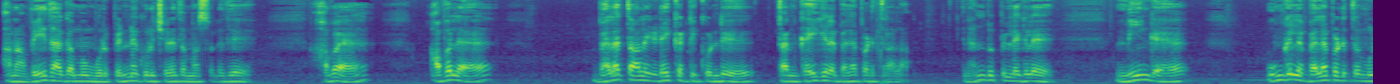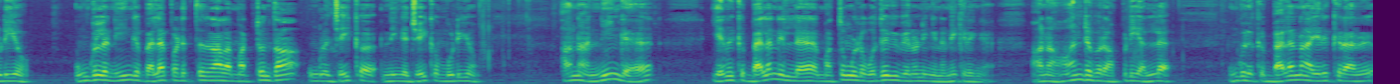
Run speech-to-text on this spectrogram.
ஆனால் வேதாகமம் ஒரு பெண்ணை குறித்து என்னத்தம்மா சொல்லுது? அவ அவளை பலத்தால் இடைக்கட்டி கொண்டு தன் கைகளை பலப்படுத்துகிறாளாம் நண்பு பிள்ளைகளே நீங்கள் உங்களை பலப்படுத்த முடியும். உங்களை நீங்கள் பலப்படுத்துறதுனால மட்டும்தான் உங்களை ஜெயிக்க நீங்கள் ஜெயிக்க முடியும். ஆனால் நீங்கள் எனக்கு பலன் இல்லை மற்றவங்களோட உதவி வேணும்னு நீங்கள் நினைக்கிறீங்க. ஆனால் ஆண்டவர் அப்படி அல்ல. உங்களுக்கு பலனாக இருக்கிறாரு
